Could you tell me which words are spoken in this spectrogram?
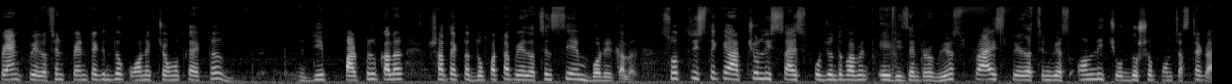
প্যান্ট পেয়ে যাচ্ছেন। প্যান্টটা কিন্তু অনেক চমৎকার একটা ডিপ পার্পল কালার সাথে একটা দোপাট্টা পেয়ে যাচ্ছেন সেম বডির কালার ছত্রিশ থেকে আটচল্লিশ সাইজ পর্যন্ত পাবেন এই ডিজাইনটার ভিউয়ার্স প্রাইস পেয়ে যাচ্ছেন ভিউয়ার্স অনলি চোদ্দোশো পঞ্চাশ টাকা।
